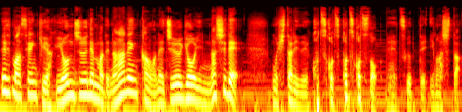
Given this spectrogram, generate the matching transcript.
で、まあ、1940年まで7年間はね、従業員なしで、もう一人でコツコツコツコツと、えー、作っていました。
